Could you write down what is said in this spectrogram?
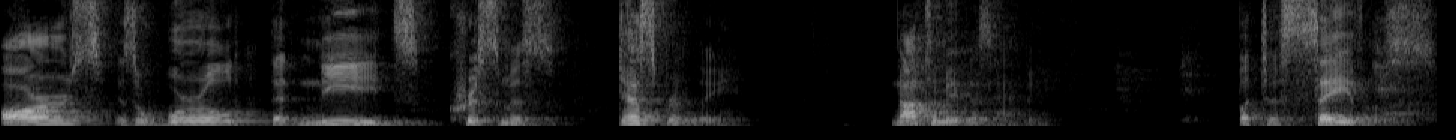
Ours is a world that needs Christmas desperately, not to make us happy, but to save us.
